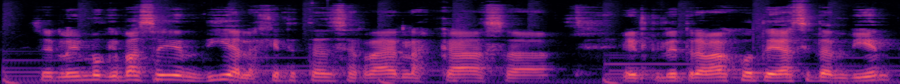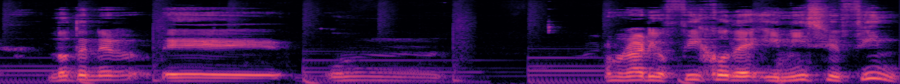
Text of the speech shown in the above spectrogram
O lo mismo que pasa hoy en día, la gente está encerrada en las casas, el teletrabajo te hace también no tener eh, un, horario fijo de inicio y fin.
